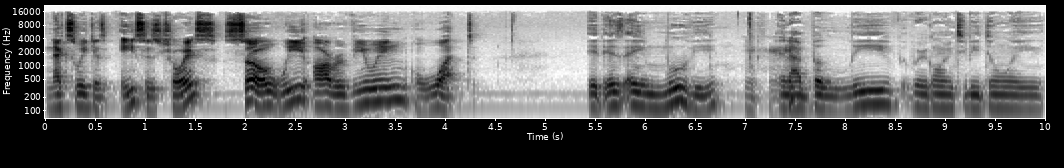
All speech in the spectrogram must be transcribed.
next week is Ace's choice. So we are reviewing what? It is a movie, Mm-hmm. and I believe we're going to be doing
